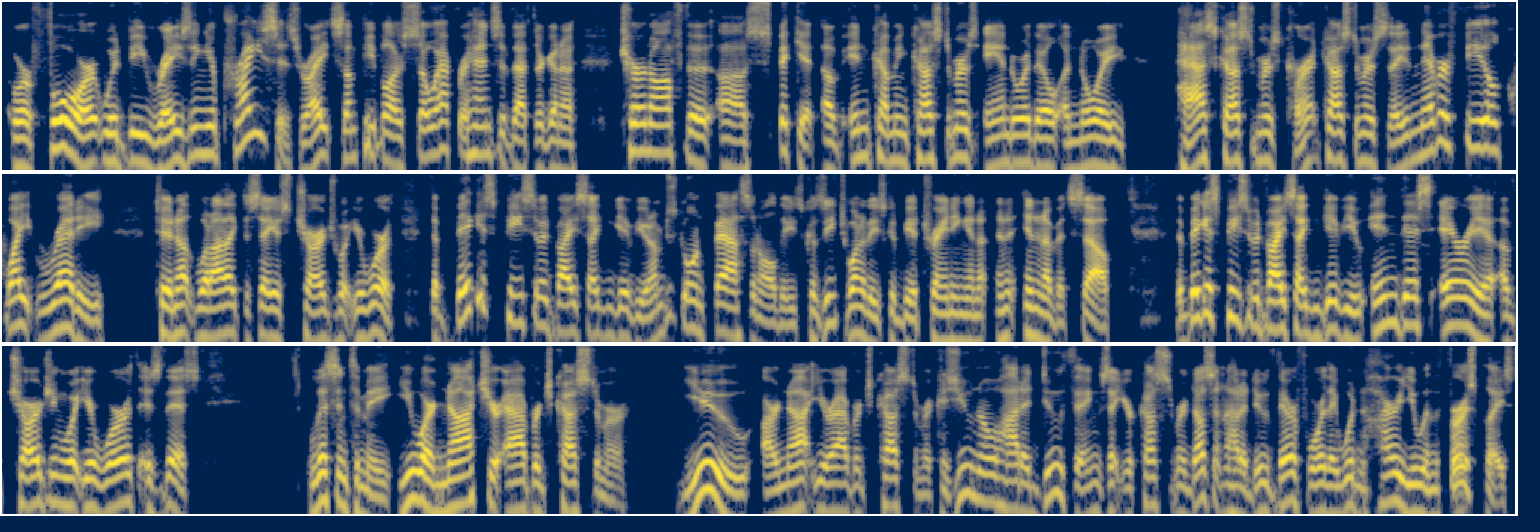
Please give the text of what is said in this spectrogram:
or for would be raising your prices, right? Some people are so apprehensive that they're going to turn off the uh, spigot of incoming customers and or they'll annoy past customers, current customers. They never feel quite ready to what I like to say is charge what you're worth. The biggest piece of advice I can give you, and I'm just going fast on all these because each one of these could be a training in, in, in and of itself. The biggest piece of advice I can give you in this area of charging what you're worth is this listen to me. You are not your average customer. You are not your average customer because you know how to do things that your customer doesn't know how to do. Therefore, they wouldn't hire you in the first place.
